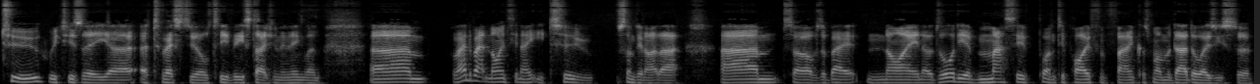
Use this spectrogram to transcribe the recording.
Two, which is a, uh, a terrestrial TV station in England, um, around about 1982, something like that. Um, so I was about nine. I was already a massive Monty Python fan because mum and dad always used to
